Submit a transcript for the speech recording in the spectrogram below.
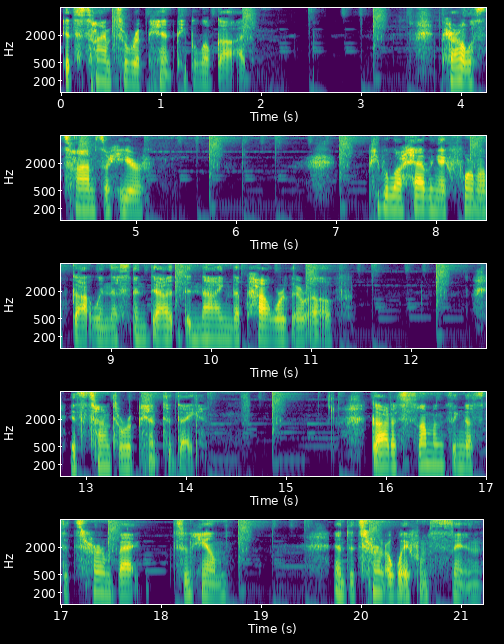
It's time to repent, people of God. Perilous times are here. People are having a form of godliness and de- denying the power thereof. It's time to repent today. God is summoning us to turn back to Him and to turn away from sin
